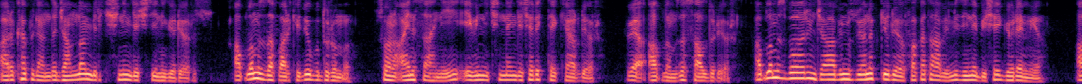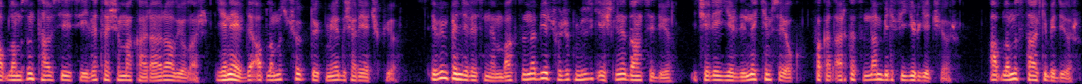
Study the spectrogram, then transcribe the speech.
Arka planda camdan bir kişinin geçtiğini görüyoruz. Ablamız da fark ediyor bu durumu. Sonra aynı sahneyi evin içinden geçerek tekrarlıyor ve ablamıza saldırıyor. Ablamız bağırınca abimiz uyanıp geliyor fakat abimiz yine bir şey göremiyor. Ablamızın tavsiyesiyle taşınma kararı alıyorlar. Yeni evde ablamız çöp dökmeye dışarıya çıkıyor. Evin penceresinden baktığında bir çocuk müzik eşliğine dans ediyor. İçeriye girdiğinde kimse yok. Fakat arkasından bir figür geçiyor. Ablamız takip ediyor.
